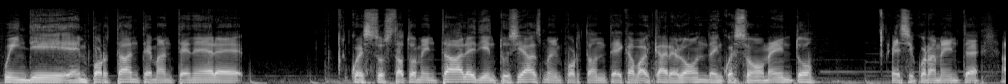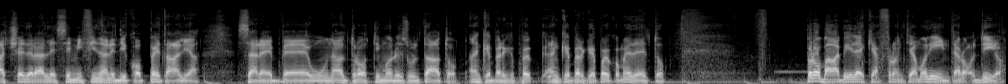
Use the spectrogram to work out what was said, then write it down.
Quindi è importante mantenere questo stato mentale di entusiasmo, è importante cavalcare l'onda in questo momento e sicuramente accedere alle semifinali di Coppa Italia sarebbe un altro ottimo risultato, anche perché, anche perché poi come detto probabile che affrontiamo l'Inter, oddio,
